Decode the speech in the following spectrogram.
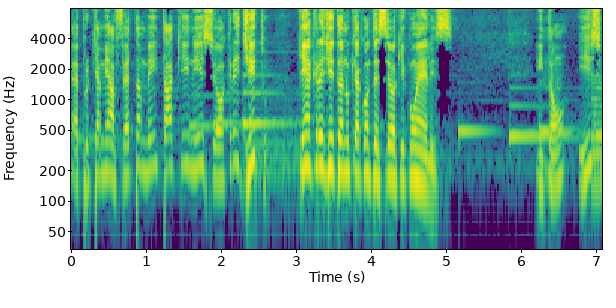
É porque a minha fé também está aqui nisso. Eu acredito. Quem acredita no que aconteceu aqui com eles? Então, isso,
